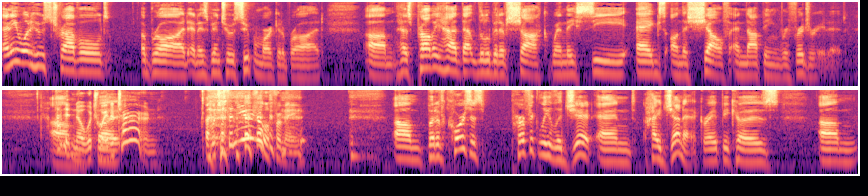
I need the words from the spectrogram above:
anyone who's traveled abroad and has been to a supermarket abroad um, has probably had that little bit of shock when they see eggs on the shelf and not being refrigerated. I didn't know which way to turn, which is unusual for me. But of course, it's perfectly legit and hygienic, right? Because um,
